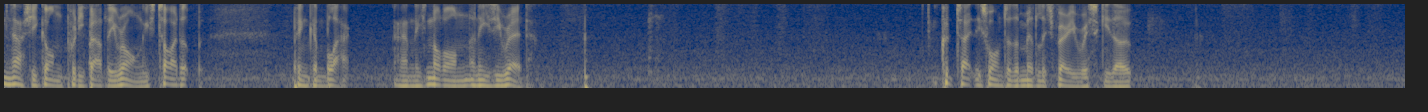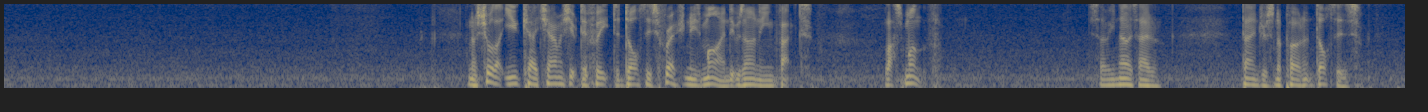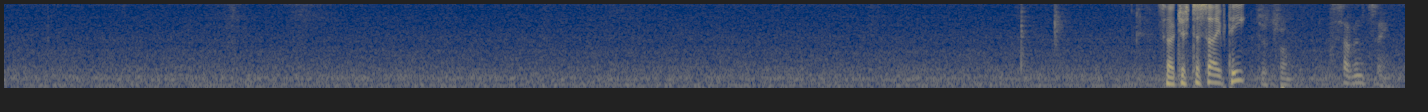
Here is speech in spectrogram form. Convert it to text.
He's actually gone pretty badly wrong. He's tied up pink and black, and he's not on an easy red. Could take this one to the middle. It's very risky though. And I'm sure that UK Championship defeat to Dott is fresh in his mind. It was only, in fact, last month. So he knows how dangerous an opponent Dott is. So just to safety? Just from 17.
